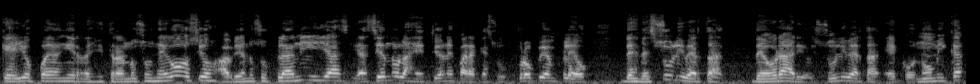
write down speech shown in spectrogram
que ellos puedan ir registrando sus negocios, abriendo sus planillas y haciendo las gestiones para que su propio empleo, desde su libertad de horario y su libertad económica,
